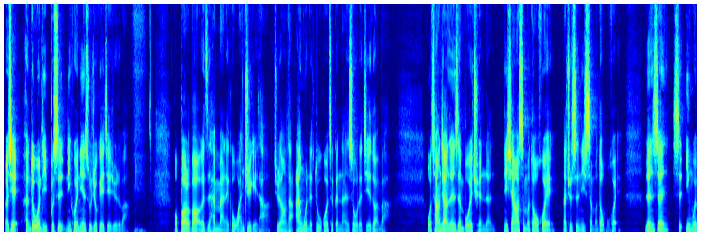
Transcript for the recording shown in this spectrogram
而且很多问题不是你会念书就可以解决的吧？我抱了抱儿子，还买了个玩具给他，就让他安稳的度过这个难受的阶段吧。我常讲，人生不会全能，你想要什么都会，那就是你什么都不会。人生是因为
